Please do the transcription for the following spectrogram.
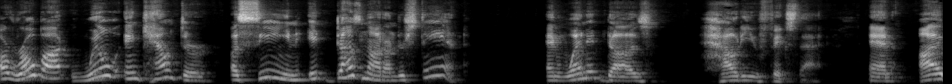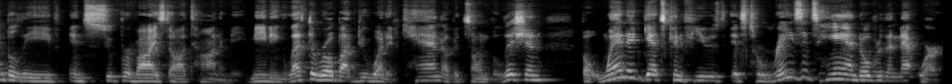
a robot will encounter a scene it does not understand. And when it does, how do you fix that? And I believe in supervised autonomy, meaning let the robot do what it can of its own volition, but when it gets confused, it's to raise its hand over the network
